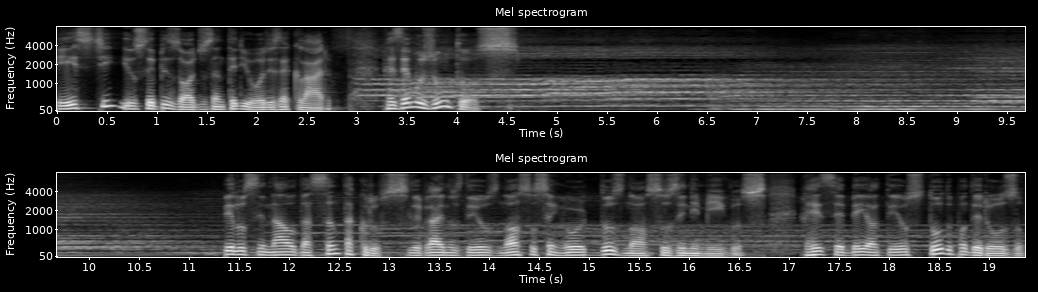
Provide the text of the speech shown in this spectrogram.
Este e os episódios anteriores, é claro. Rezemos juntos. Pelo sinal da Santa Cruz, livrai-nos Deus, nosso Senhor, dos nossos inimigos. Recebei, ó Deus Todo-Poderoso,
